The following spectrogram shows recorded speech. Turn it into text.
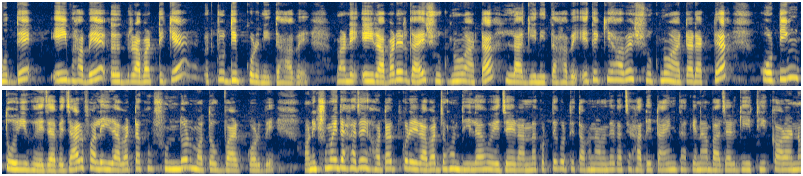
মধ্যে এইভাবে রাবারটিকে একটু ডিপ করে নিতে হবে। মানে এই রাবারের গায়ে শুকনো আটা লাগিয়ে নিতে হবে। এতে কি হবে? শুকনো আটার একটা কোটিং তৈরি হয়ে যাবে, যার ফলে এই রাবারটা খুব সুন্দর মতো ওয়ার্ক করবে। অনেক সময় দেখা যায়, হঠাৎ করে রাবার যখন ঢিলা হয়ে যায় রান্না করতে করতে, তখন আমাদের কাছে হাতে টাইম থাকে না বাজার গিয়ে ঠিক করানো।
